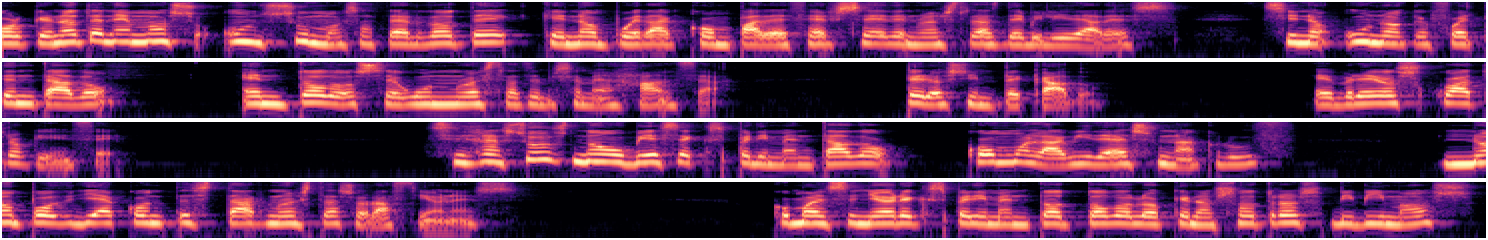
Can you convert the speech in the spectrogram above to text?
porque no tenemos un sumo sacerdote que no pueda compadecerse de nuestras debilidades, sino uno que fue tentado en todo según nuestra semejanza, pero sin pecado. Hebreos 4:15. Si Jesús no hubiese experimentado cómo la vida es una cruz, no podría contestar nuestras oraciones. Como el Señor experimentó todo lo que nosotros vivimos,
